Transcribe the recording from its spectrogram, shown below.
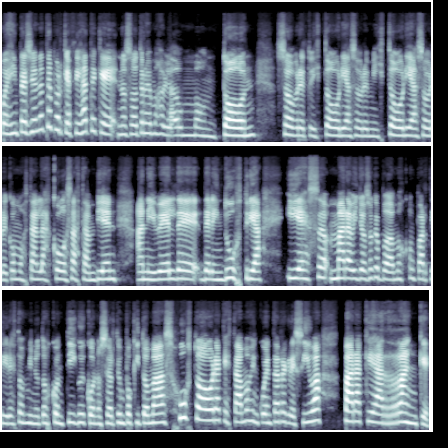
Pues impresionante porque fíjate que nosotros hemos hablado un montón sobre tu historia, sobre mi historia, sobre cómo están las cosas también a nivel de, de, la industria y es maravilloso que podamos compartir estos minutos contigo y conocerte un poquito más justo ahora que estamos en cuenta regresiva para que arranque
